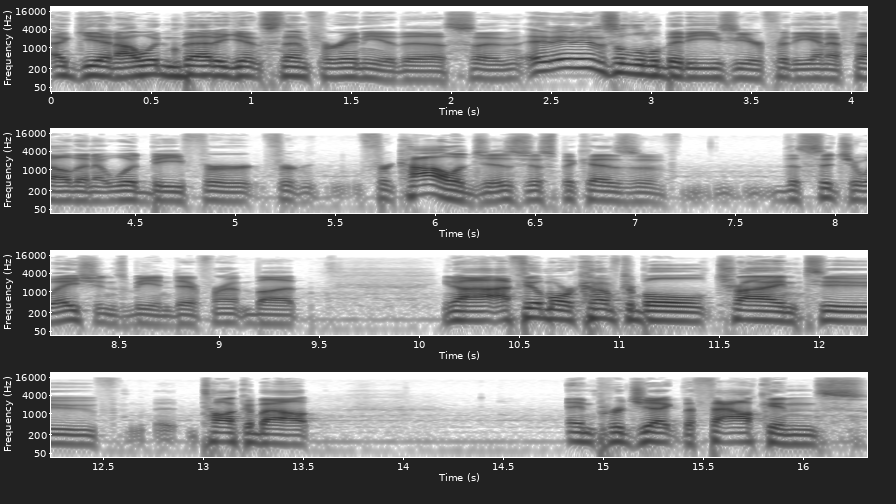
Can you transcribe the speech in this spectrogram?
again, I wouldn't bet against them for any of this. And, and it is a little bit easier for the NFL than it would be for for for colleges, just because of the situations being different. But you know, I feel more comfortable trying to talk about and project the Falcons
